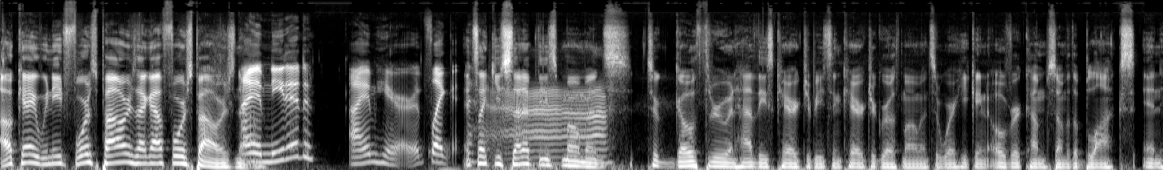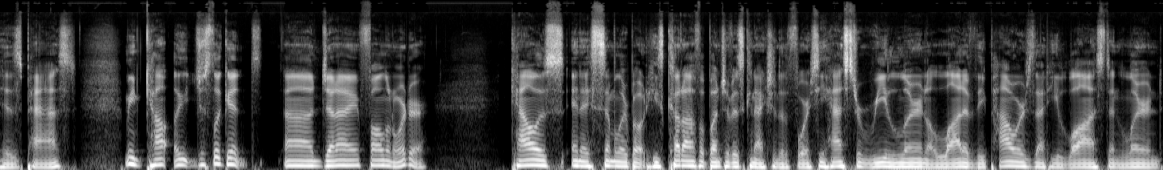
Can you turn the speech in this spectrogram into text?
okay, we need force powers. I got force powers now. I am needed. I am here. It's like It's like you set up these moments to go through and have these character beats and character growth moments where he can overcome some of the blocks in his past. I mean, uh, just look at uh, Jedi Fallen Order. Cal is in a similar boat. He's cut off a bunch of his connection to the Force. He has to relearn a lot of the powers that he lost and learned.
